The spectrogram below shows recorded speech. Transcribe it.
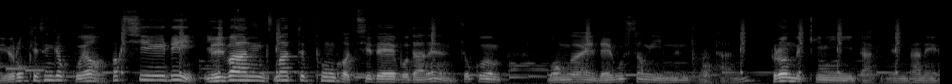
이렇게 생겼고요. 확실히 일반 스마트폰 거치대보다는 조금 뭔가의 내구성이 있는 듯한 그런 느낌이 나기는 나네요.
